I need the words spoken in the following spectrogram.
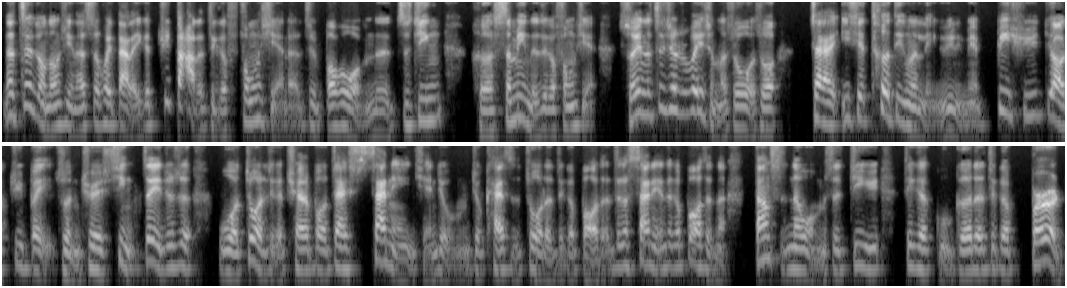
那这种东西呢是会带来一个巨大的这个风险的，就包括我们的资金和生命的这个风险。所以呢，这就是为什么说我说。在一些特定的领域里面，必须要具备准确性。这也就是我做的这个 Chatbot，在三年以前就我们就开始做的这个 bot。这个三年这个 bot 呢，当时呢，我们是基于这个谷歌的这个 Bird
